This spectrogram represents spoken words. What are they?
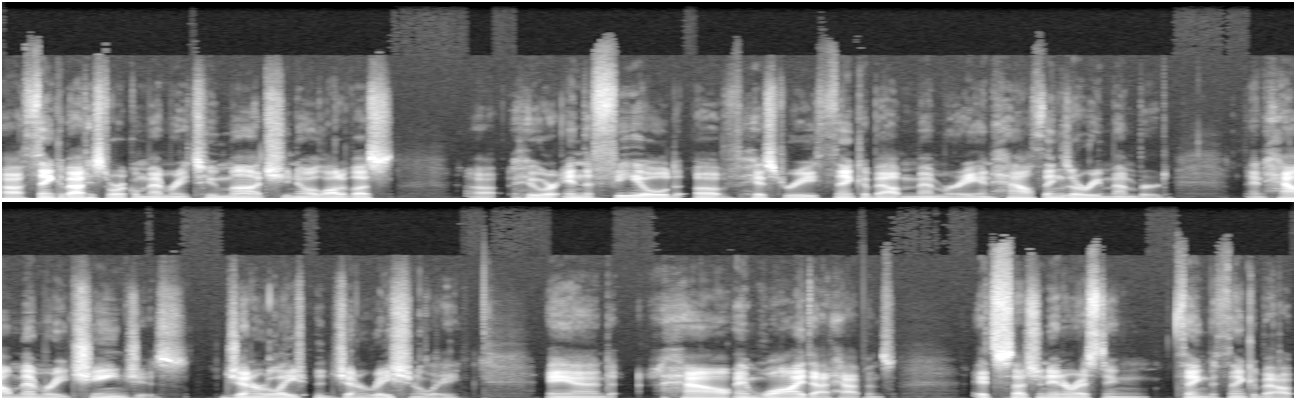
uh, think about historical memory too much, you know, a lot of us uh, who are in the field of history think about memory and how things are remembered and how memory changes genera- generationally and how and why that happens. It's such an interesting thing to think about.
